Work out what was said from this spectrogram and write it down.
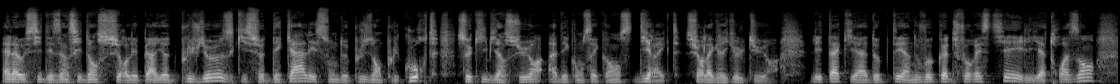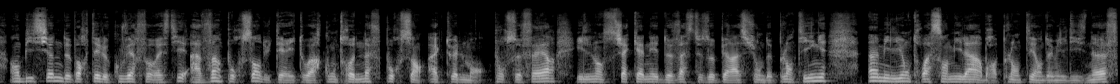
Elle a aussi des incidences sur les périodes pluvieuses qui se décalent et sont de plus en plus courtes, ce qui bien sûr a des conséquences directes sur l'agriculture. L'État qui a adopté un nouveau code forestier il y a trois ans ambitionne de porter le couvert forestier à 20% du territoire contre 9% actuellement. Pour ce faire, il lance chaque année de vastes opérations de planting. 1 300 000 arbres plantés en 2019,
